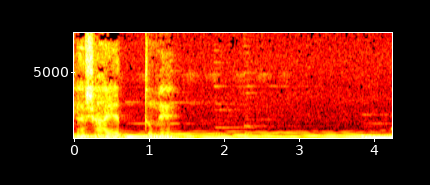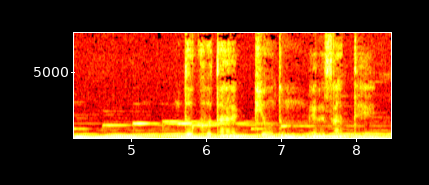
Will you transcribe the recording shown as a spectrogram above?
या शायद तुम्हें दुख होता है क्यों तुम मेरे साथ थे?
